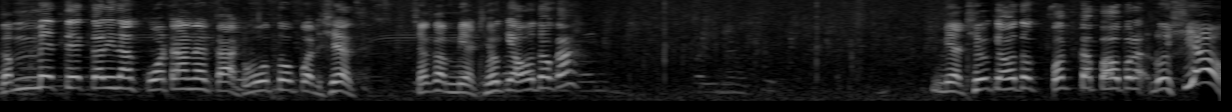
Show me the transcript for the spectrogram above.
ગમે તે કરીને આ કોટાને કાઢવો તો પડશે જ. શંકર મેઠ્યો કહેવો તો કા? મેઠ્યો કહેવો તો પગ કપાવ પર ડોસી આવ.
